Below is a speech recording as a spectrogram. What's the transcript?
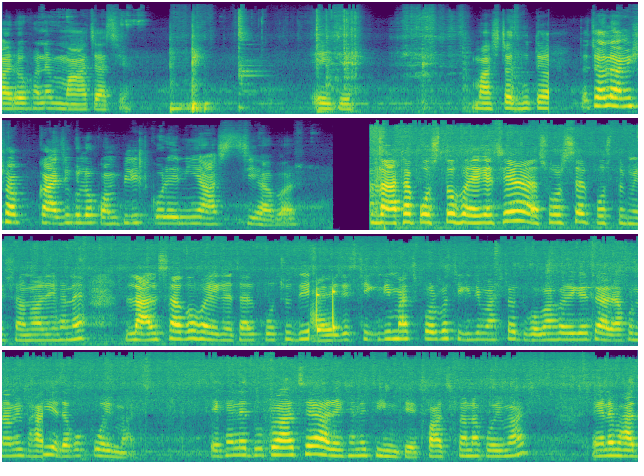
আর ওখানে মাছ আছে। এই যে মাছটা ধুতে। তো চলো আমি সব কাজগুলো কমপ্লিট করে নিয়ে আসছি আবার। ডাঁটা পোস্ত হয়ে গেছে সর্ষের পোস্ত মেশানো, আর এখানে লাল শাকও হয়ে গেছে, আর কচু দিয়ে। আর এই যে চিংড়ি মাছ করব, চিংড়ি মাছটা ধোবা হয়ে গেছে, আর এখন আমি ভাজিয়ে দেখো কই মাছ। এখানে দুটো আছে, আর এখানে তিনটে, পাঁচখানা কই মাছ। এখানে ভাত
